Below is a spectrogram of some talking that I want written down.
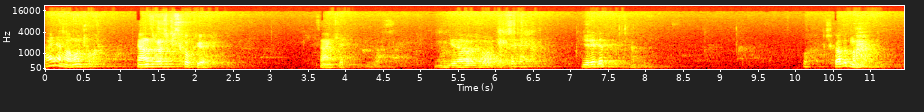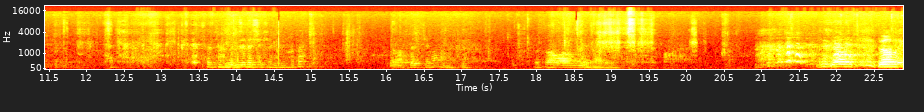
Aynen ama çok. Yalnız burası pis kokuyor. Sanki. Girelim. Oh, çıkalım mı? Şöyle kendimizi de çekelim burada. Tuvalet için var mı? Zavallı Ne oldu?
